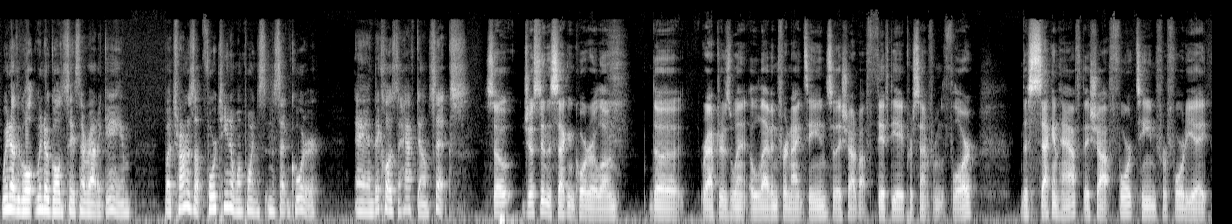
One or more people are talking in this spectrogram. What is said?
we know the goal, we know Golden State's never out of game, but Toronto's up 14 at one point in the second quarter, and they closed the half down six. So just in the second quarter alone, the Raptors went 11 for 19, so they shot about 58% from the floor. The second half, they shot 14 for 48,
